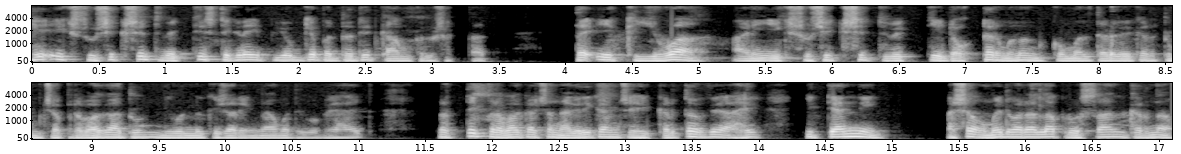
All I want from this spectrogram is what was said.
हे एक सुशिक्षित व्यक्तीच तिकडे योग्य पद्धतीत काम करू शकतात. तर एक युवा आणि एक सुशिक्षित व्यक्ती डॉक्टर म्हणून कोमल तडवेकर तुमच्या प्रभागातून निवडणुकीच्या रिंगणामध्ये उभे आहेत. प्रत्येक प्रभागाच्या नागरिकांचे हे कर्तव्य आहे की त्यांनी अशा उमेदवाराला प्रोत्साहन करणं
